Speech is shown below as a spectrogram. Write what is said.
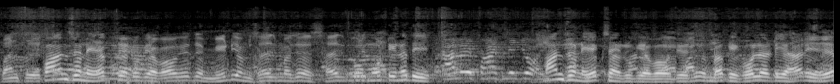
પાંચસો પાંચસો ને એકસઠ રૂપિયા ભાવ થયો છે. મીડિયમ સાઇઝમાં છે. સાઇઝ બહુ મોટી નથી. પાંચસો ને એકસઠ રૂપિયા ભાવ થયો છે. બાકી ક્વોલિટી સારી છે.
